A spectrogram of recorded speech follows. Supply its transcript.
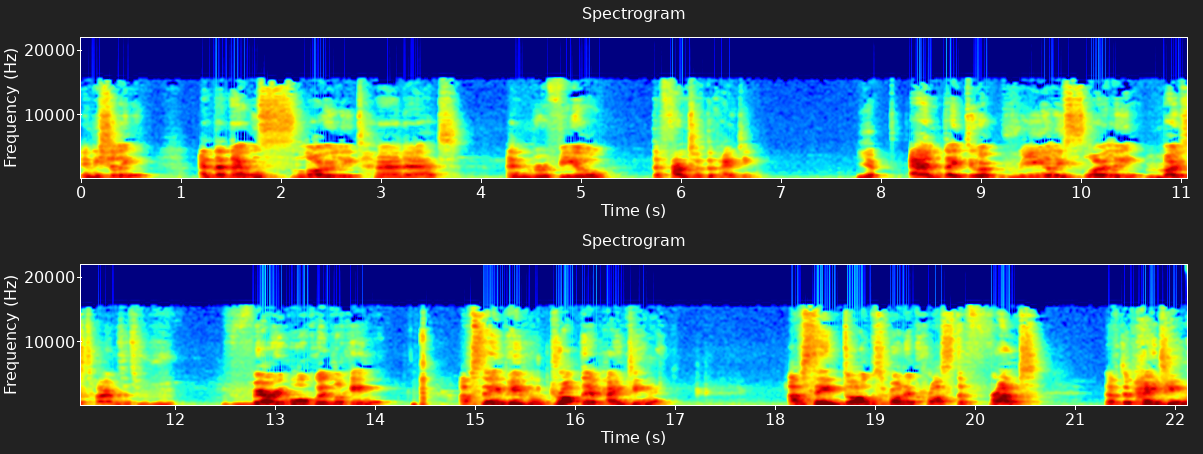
initially, and then they will slowly turn it and reveal the front of the painting Yep. and they do it really slowly. Most times it's very awkward looking. I've seen people drop their painting. I've seen dogs run across the front of the painting.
